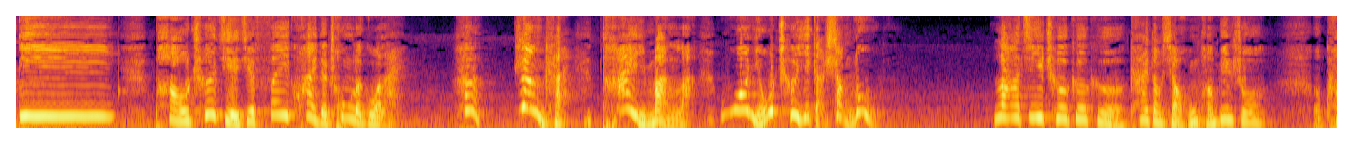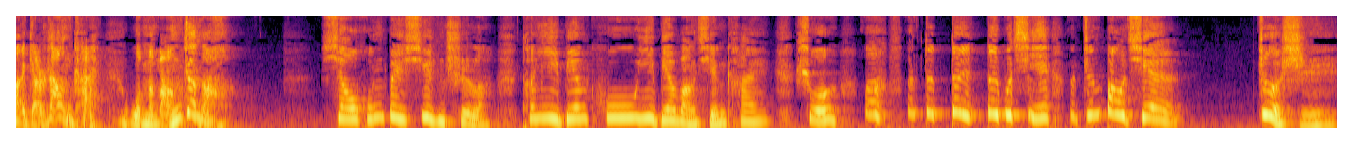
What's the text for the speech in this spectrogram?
滴，跑车姐姐飞快的冲了过来，哼，让开，太慢了，蜗牛车也敢上路。垃圾车哥哥开到小红旁边说：“快点让开，我们忙着呢。”小红被训斥了，她一边哭一边往前开，说：“啊，对对对不起，真抱歉。”这时，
